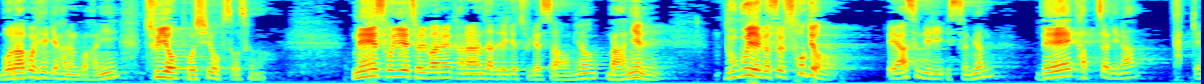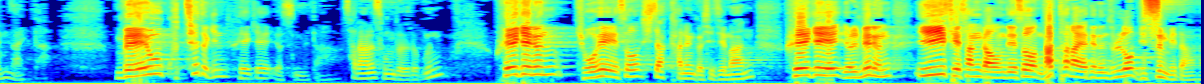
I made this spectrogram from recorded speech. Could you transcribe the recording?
뭐라고 회개하는 거 하니 주여 보시옵소서. 내 소유의 절반을 가난한 자들에게 주겠사오며 만일 누구의 것을 속여 빼앗은 일이 있으면 내 갑절이나 갚겠나이다. 매우 구체적인 회개였습니다. 사랑하는 성도 여러분, 회개는 교회에서 시작하는 것이지만 회개의 열매는 이 세상 가운데서 나타나야 되는 줄로 믿습니다.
